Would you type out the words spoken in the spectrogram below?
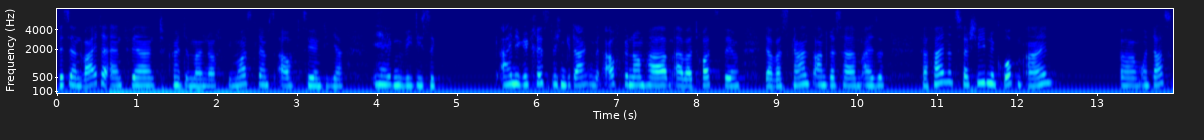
Bisschen weiter entfernt könnte man noch die Moslems aufzählen, die ja irgendwie diese einige christlichen Gedanken mit aufgenommen haben, aber trotzdem ja was ganz anderes haben. Also da fallen uns verschiedene Gruppen ein ähm, und das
